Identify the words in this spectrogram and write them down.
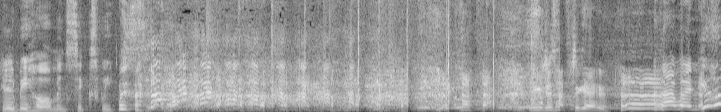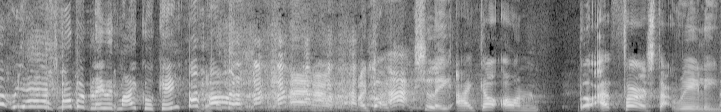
he'll be home in six weeks. You just have to go. and I went, oh, yes, probably with my cooking. Um, but actually, I got on. But at first, that really,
